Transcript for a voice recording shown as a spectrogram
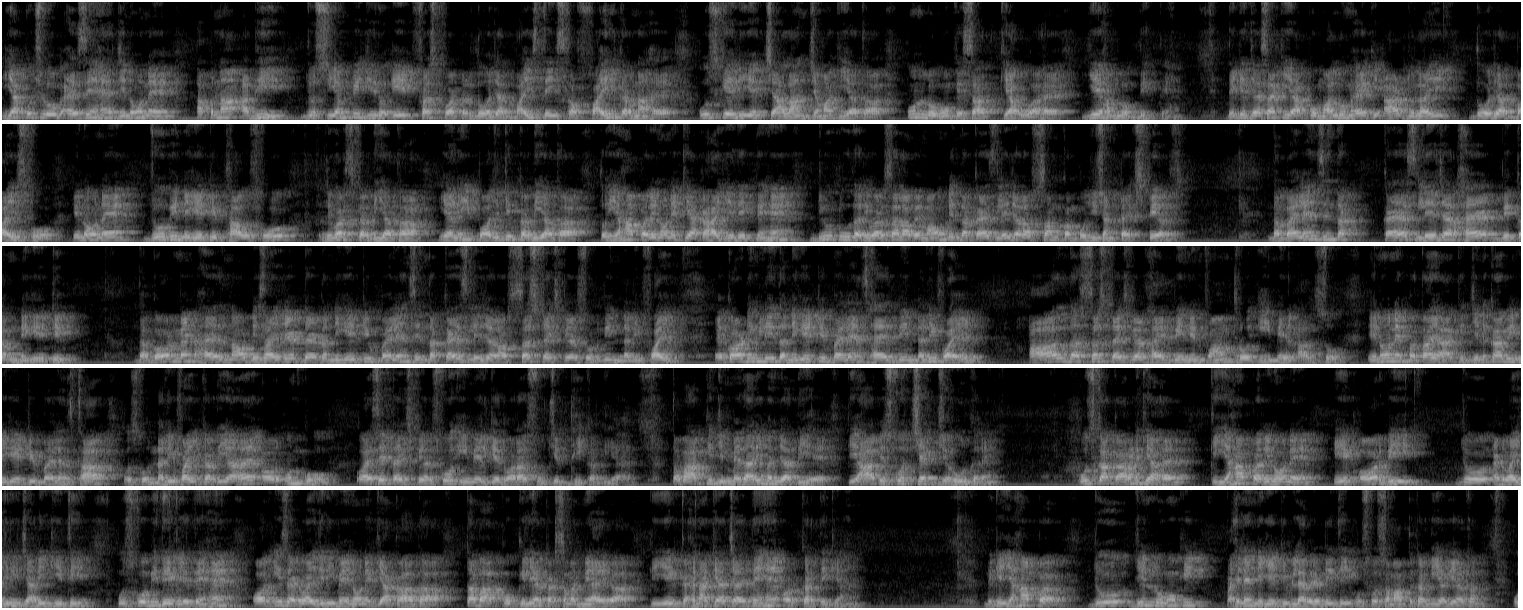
या कुछ लोग ऐसे हैं जिन्होंने अपना अभी जो C M P zero eight first quarter दो हज़ार बाईस तेईस का फ़ाइल करना है, उसके लिए चालान जमा किया था। उन लोगों के साथ क्या हुआ है, ये हम लोग देखते हैं। देखिए, जैसा कि आपको मालूम है कि 8 जुलाई 2022 को इन्होंने जो भी नेगेटिव था, उसको रिवर्स कर दिया था, यानी पॉजिटिव कर दिया था। तो यहाँ पर इन्होंने क्या कहा, ये देखते हैं। Due to the reversal of amount in the cash ledger of some composition tax payers the balance in the cash ledger had become negative the government has now decided that the negative balance in the cash ledger of such tax payer should be nullified accordingly the negative balance has been nullified all the such tax taxpayer have been inform through email also इन्होंने बताया कि जिनका भी negative balance था, उसको nullified कर दिया है और उनको ऐसे टैक्स पेयर्स को ई मेल के द्वारा सूचित भी कर दिया है। तब आपकी ज़िम्मेदारी बन जाती है कि आप इसको चेक ज़रूर करें। उसका कारण क्या है कि यहाँ पर इन्होंने एक और भी जो एडवाइजरी जारी की थी, उसको भी देख लेते हैं और इस एडवाइजरी में इन्होंने क्या कहा था, तब आपको क्लियर कट समझ में आएगा कि ये कहना क्या चाहते हैं और करते क्या हैं। देखिए, यहाँ पर जो जिन लोगों की पहले निगेटिव लाइबिलिटी थी उसको समाप्त कर दिया गया था।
